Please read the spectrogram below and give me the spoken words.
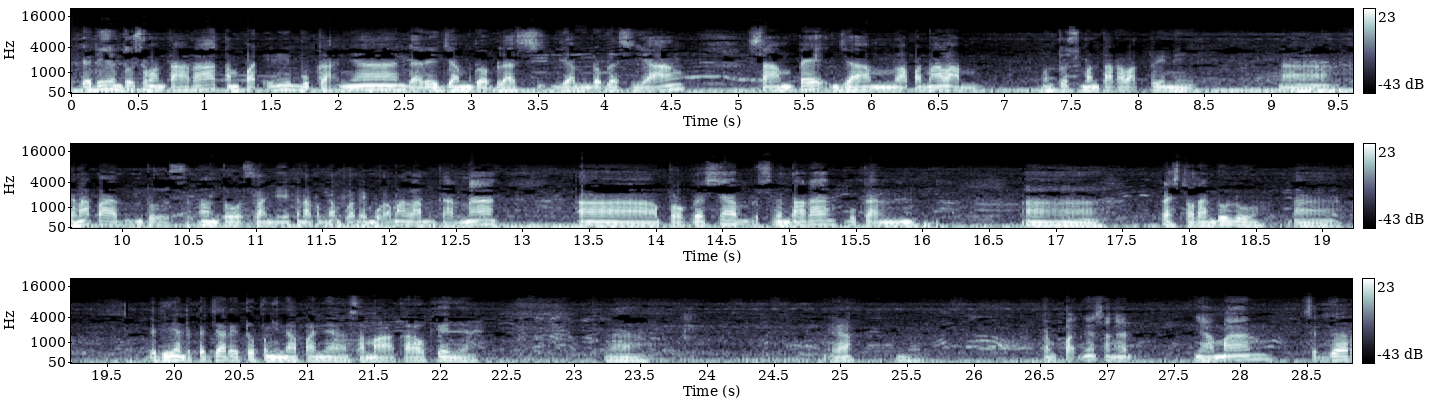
Jadi untuk sementara tempat ini bukanya dari jam 12 jam 12 siang sampai jam 8 malam untuk sementara waktu ini. Nah, kenapa untuk untuk selanjutnya kenapa nggak buka buka malam? Karena uh, progresnya sementara bukan uh, restoran dulu. Nah, jadi yang dikejar itu penginapannya sama karaoke-nya. Nah, ya, tempatnya sangat nyaman, segar,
